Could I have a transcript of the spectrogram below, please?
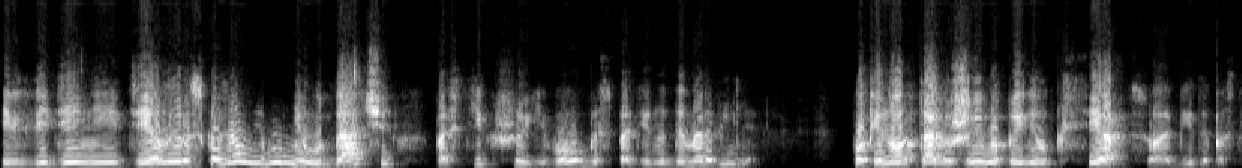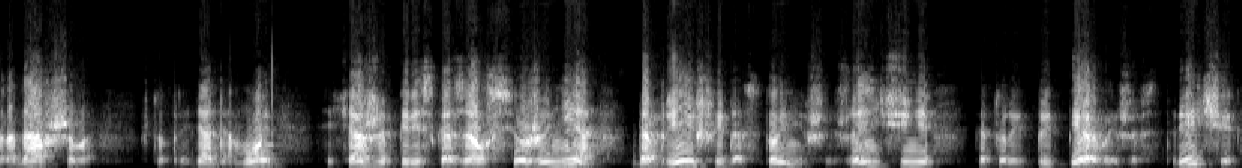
и в ведении дел, и рассказал ему неудачи, постигшую его у господина де Марвиля. Попино так живо принял к сердцу обиды пострадавшего, что, придя домой, сейчас же пересказал все жене, добрейшей, достойнейшей женщине, которая при первой же встрече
